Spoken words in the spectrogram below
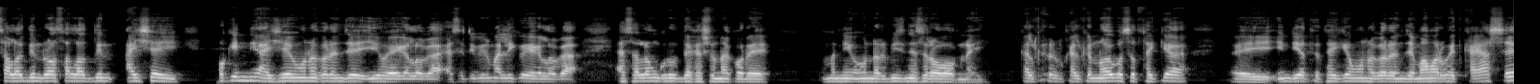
সালাউদ্দিন, র সালাউদ্দিন আইসাই, ফকির নিয়ে আইসাই মনে করেন যে ই হয়ে গেল গা এসএটিভির মালিক হয়ে গেল গা। অ্যাসালম গ্রুপ দেখাশোনা করে মানে ওনার বিজনেসের অভাব নাই। কালকে কালকে নয় বছর থেকে এই ইন্ডিয়াতে থেকে মনে করেন যে মামার বাড়িতে খায় আসছে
